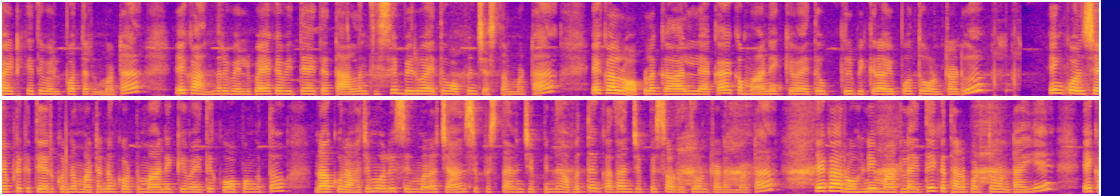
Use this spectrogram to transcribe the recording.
బయటకి అయితే వెళ్ళిపోతాడనమాట. ఇక అందరూ వెళ్ళిపోయాక విద్య అయితే తాళం తీసి బీరువా అయితే ఓపెన్ చేస్తారనమాట. ఇక లోపల గాలి లేక ఇక మాణిక్యం అయితే ఉక్కిరి బిక్కిరి అయిపోతూ ఉంటాడు. ఇంకొంతసేపటికి తేరుకున్న మటన్ కొట్టు మాణిక్యం అయితే కోపంతో నాకు రాజమౌళి సినిమాలో ఛాన్స్ ఇప్పిస్తానని చెప్పింది అబద్ధం కదా అని చెప్పేసి అడుగుతూ ఉంటాడనమాట ఇక రోహిణి మాటలు అయితే ఇక తడబడుతూ ఉంటాయి. ఇక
